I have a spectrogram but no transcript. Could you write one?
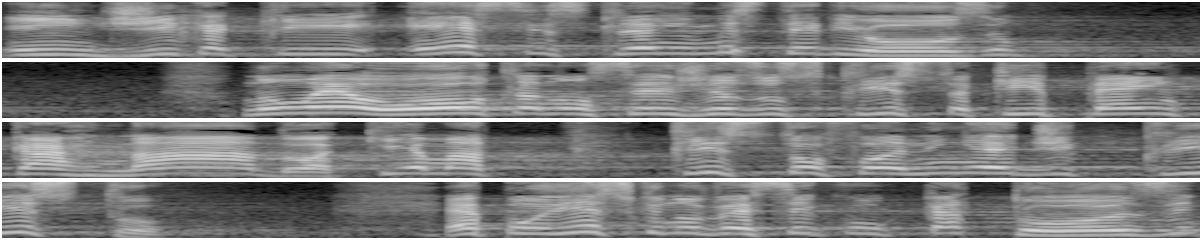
indica que esse estranho misterioso não é outro a não ser Jesus Cristo aqui pré-encarnado, aqui é uma cristofania de Cristo. É por isso que no versículo 14,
